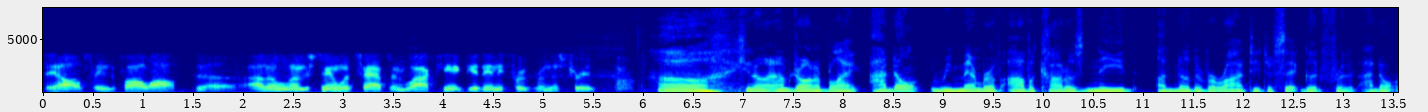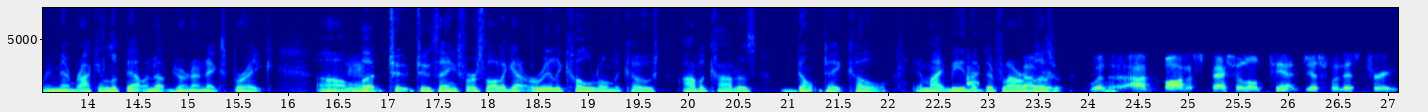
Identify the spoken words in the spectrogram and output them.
they all seem to fall off. Uh, I don't understand what's happening. Why I can't get any fruit from this tree? Oh, you know, I'm drawing a blank. I don't remember if avocados need another variety to set good fruit. I don't remember. I can look that one up during our next break. Um, Mhm. But two two things. First of all, it got really cold on the coast. Avocados don't take cold. It might be that their flower buds with a, I bought a special little tent just for this tree.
